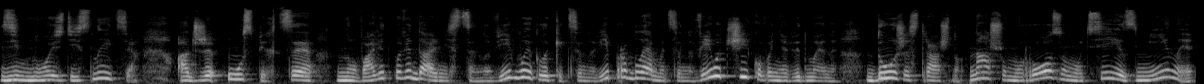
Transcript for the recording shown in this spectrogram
зі мною здійсниться? Адже успіх це нова відповідальність, це нові виклики, це нові проблеми, це нові очікування від мене. Дуже страшно. Нашому розуму ці зміни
